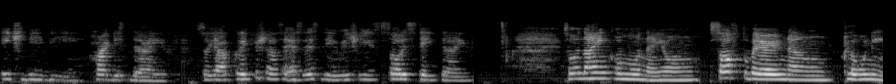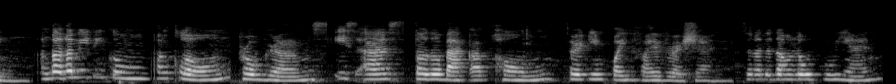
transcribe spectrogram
HDD, hard disk drive. So, i-upgrade ko siya sa SSD, which is solid state drive. So, unahin ko muna yung software ng cloning. Ang gagamitin kong pang-clone programs is as Todo Backup Home 13.5 version. So, nata-download po yan.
